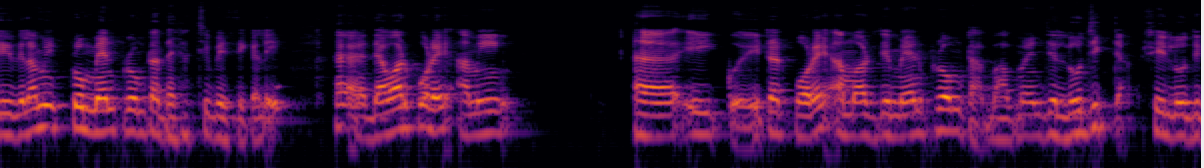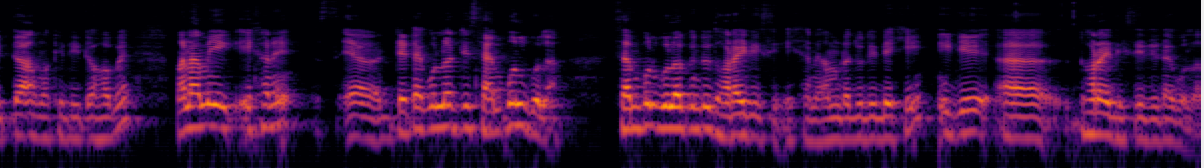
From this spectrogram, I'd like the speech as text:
দিয়ে দিলাম। আমি প্রো ম্যান প্রোমটা দেখাচ্ছি বেসিক্যালি হ্যাঁ দেওয়ার পরে আমি এই এটার পরে আমার যে মেন প্রোমটা বা মেন যে লজিকটা সেই লজিকটা আমাকে দিতে হবে। মানে আমি এখানে ডেটাগুলোর যে স্যাম্পলগুলা স্যাম্পলগুলো কিন্তু ধরাই দিছি এখানে। আমরা যদি দেখি, এই যে ধরাই দিছি ডেটাগুলো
